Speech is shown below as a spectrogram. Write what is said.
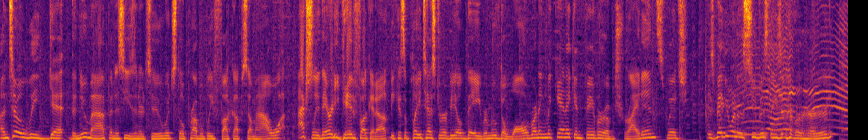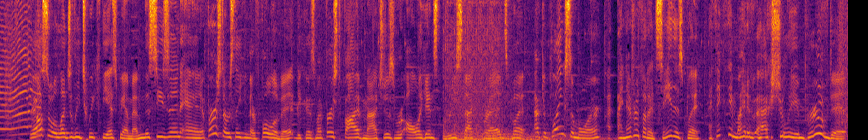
Until we get the new map in a season or two, which they'll probably fuck up somehow. Well, actually, they already did fuck it up because a playtester revealed they removed a wall running mechanic in favor of tridents, which is maybe one of the stupidest things I've ever heard. They also allegedly tweaked the SBMM this season, and at first I was thinking they're full of it because my first five matches were all against three stack Preds, but after playing some more, I, I never thought I'd say this, but I think they might have actually improved it.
